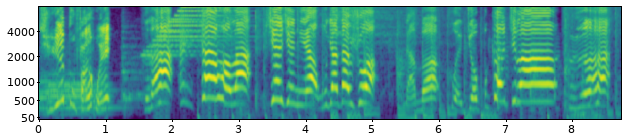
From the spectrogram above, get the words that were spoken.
绝不反悔。哈哈，太太好了，谢谢你，乌鸦大叔。那么我就不客气了。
